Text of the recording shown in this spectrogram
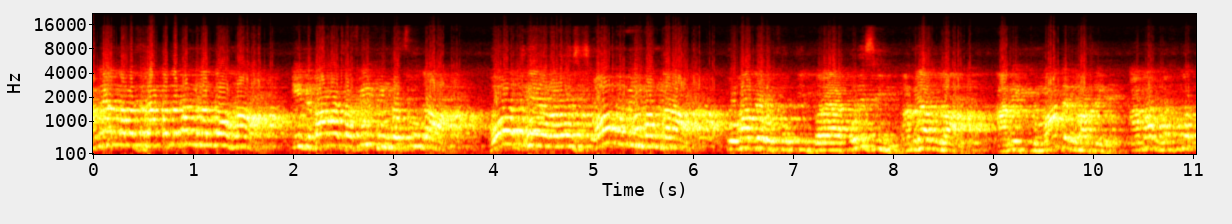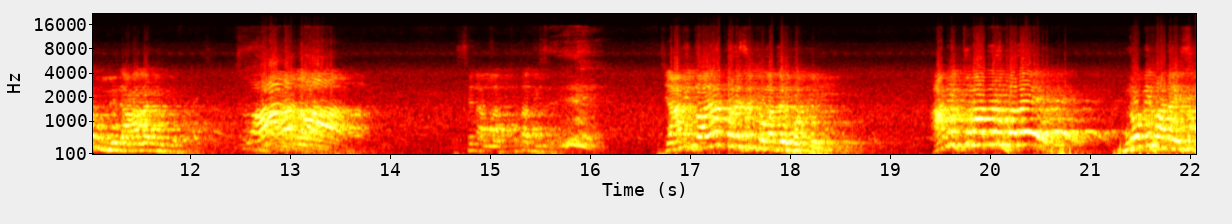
আমি আল্লাহ বলেছি লাকাদ মান্নাল্লাহু ইয বা'আথা ফীহিম রাসূলা। ও দুনিয়ার মানুষ মুমিন বান্দারা তোমাদের প্রতি দয়া করেছি আমি আল্লাহ। আমি তোমাদের মাঝে আমার রহমতুল লিল আলামিনকে পাঠাইছি দেখছেন আল্লাহ কথা দিছে। যে আমি দয়া করেছি তোমাদের প্রতি আমি তোমাদের উপরে নবী বানাইছি।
